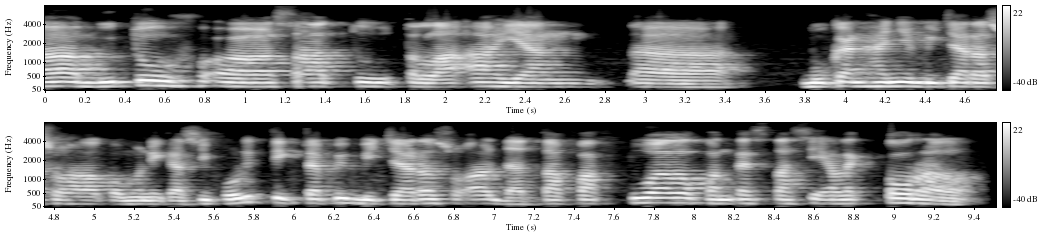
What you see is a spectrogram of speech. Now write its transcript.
uh, butuh uh, satu telaah yang uh, bukan hanya bicara soal komunikasi politik, tapi bicara soal data faktual kontestasi elektoral.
